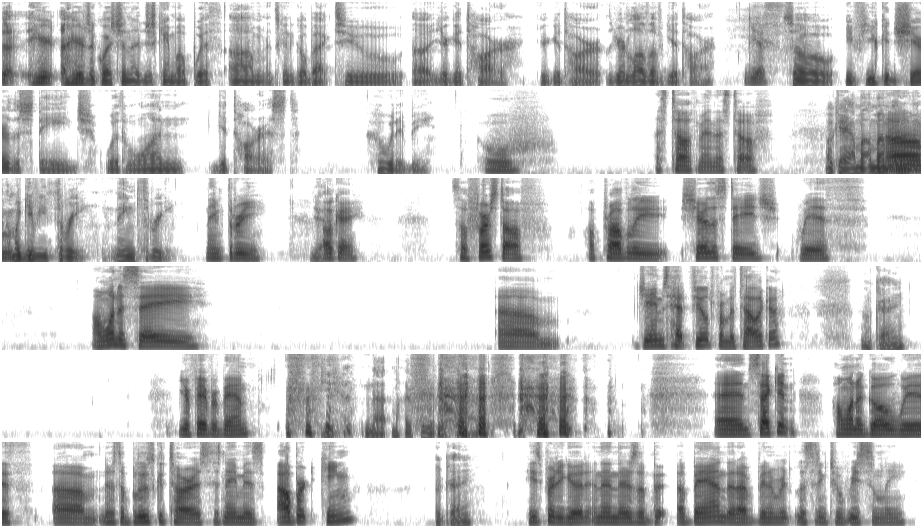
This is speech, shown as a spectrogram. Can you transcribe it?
Uh, Here, here's a question that just came up with. Um, it's going to go back to uh, your guitar, your guitar, your love of guitar. yes. So, if you could share the stage with one guitarist, who would it be? Ooh, that's tough, man. That's tough. Okay, I'm I'm I'm, Um, I'm gonna give you three. Name three. Name three. Yeah. Okay. So first off, I'll probably share the stage with I want to say um James Hetfield from Metallica, Okay. your favorite band. Yeah, not my favorite. band. and second, I want to go with um there's a blues guitarist. His name is Albert King. okay. He's pretty good. And then there's a, a band that I've been re- listening to recently.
